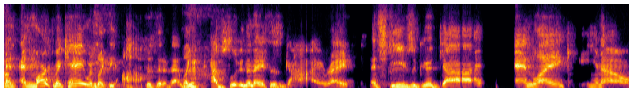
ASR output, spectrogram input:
and and Mark McKay was like the opposite of that, like Yeah. absolutely the nicest guy, right? And Steve's a good guy, and like you know,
